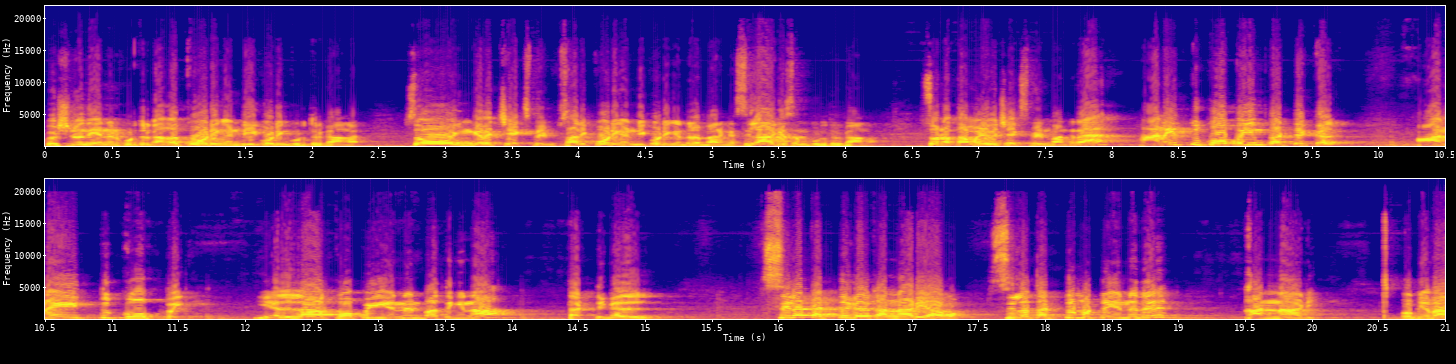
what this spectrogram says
கொஸ்டின் வந்து என்னன்னு கொடுத்துருக்காங்க? கோடிங் அண்ட் கோடிங் கொடுத்துருக்காங்க. ஸோ இங்க வச்சு எக்ஸ்பிளைன் சாரி கோடிங் அண்ட் கோடிங்ன்ற பாருங்க சிலாகிசம் கொடுத்துருக்காங்க. ஸோ நான் தமிழ் வச்சு எக்ஸ்பிளைன் பண்றேன். அனைத்து கோப்பையும் தட்டுக்கள். அனைத்து கோப்பை. எல்லா கோப்பையும் என்னன்னு பாத்தீங்கன்னா தட்டுகள். சில தட்டுகள் கண்ணாடி ஆகும். சில தட்டு மட்டும் என்னது? கண்ணாடி. ஓகேவா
